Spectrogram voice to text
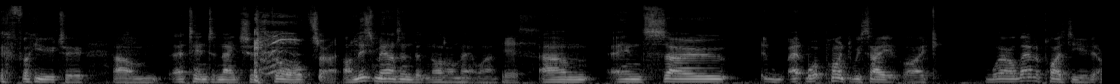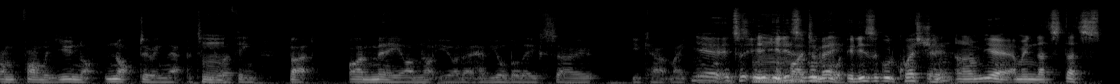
f- for you to um, attend to nature's call That's right. on this mountain, but not on that one. Yes. Um, and so, at what point do we say like, well, that applies to you. I'm fine with you not not doing that particular Hmm. thing, but I'm me. I'm not you. I don't have your beliefs, so you can't make. Your Yeah, beliefs it's a, it, it is apply a to good me. it is a good question. Yeah. Um, yeah, I mean that's that's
